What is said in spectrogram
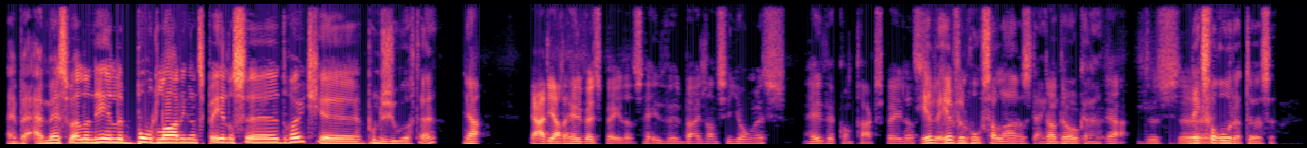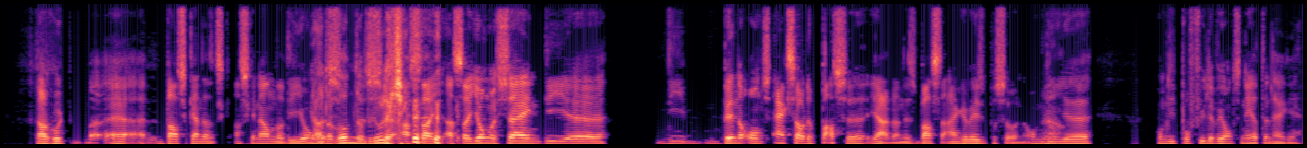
En bij MS wel een hele bootlading aan spelers eh eruit gebonjourd, hè? Ja, die hadden heel veel spelers. Heel veel buitenlandse jongens. Heel veel contractspelers. Heel, heel veel hoog salaris, denk dat ik ook. ook. hè? ja, dus, eh, Niks voor Roda tussen. Nou goed, eh, Bas kent als, als geen ander die jongens. daarom, dat dus, bedoel ik. als, er, als er jongens zijn die, eh, die binnen ons echt zouden passen, ja, dan is Bas de aangewezen persoon om, Ja. die, eh, om die profielen bij ons neer te leggen.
